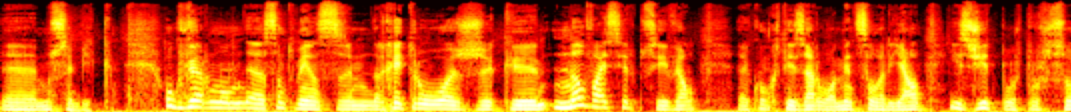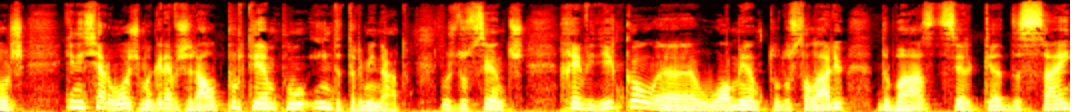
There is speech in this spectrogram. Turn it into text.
eh, Moçambique. O governo eh, santomense reiterou hoje que não vai ser possível concretizar o aumento salarial exigido pelos professores que iniciaram hoje uma greve geral por tempo indeterminado. Os docentes reivindicam o aumento do salário de base de cerca de 100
